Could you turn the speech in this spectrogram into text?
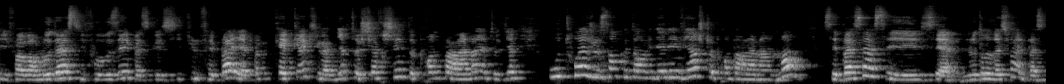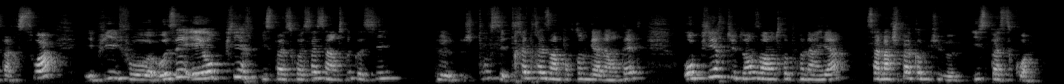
Il faut avoir l'audace, il faut oser, parce que si tu le fais pas, il y a pas quelqu'un qui va venir te chercher, te prendre par la main et te dire Ou toi, je sens que tu as envie d'aller, viens, je te prends par la main. Non, c'est pas ça. C'est L'autorisation, elle passe par soi, et puis il faut oser. Et au pire, il se passe quoi? Ça, c'est un truc aussi que je trouve c'est très très important de garder en tête. Au pire, tu te lances dans l'entrepreneuriat, ça marche pas comme tu veux. Il se passe quoi?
